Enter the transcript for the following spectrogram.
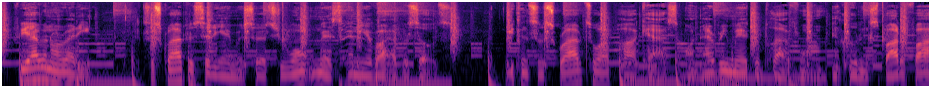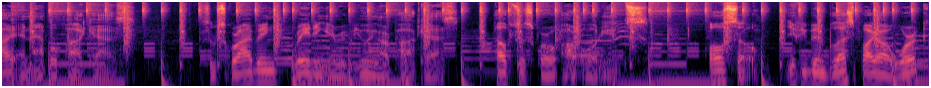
If you haven't already, subscribe to City Image so that you won't miss any of our episodes. You can subscribe to our podcast on every major platform, including Spotify and Apple Podcasts. Subscribing, rating, and reviewing our podcast helps us grow our audience. Also, if you've been blessed by our work,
